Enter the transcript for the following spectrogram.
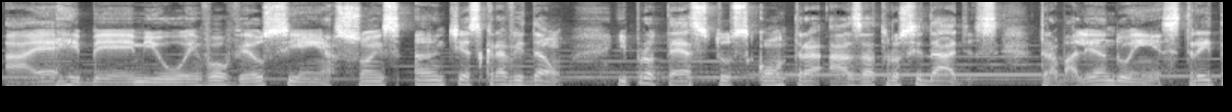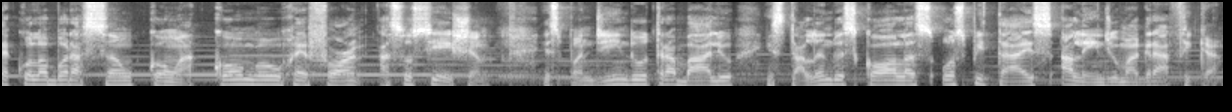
A RBMU envolveu-se em ações anti-escravidão e protestos contra as atrocidades, trabalhando em estreita colaboração com a Congo Reform Association, expandindo o trabalho, instalando escolas, hospitais, além de uma gráfica.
